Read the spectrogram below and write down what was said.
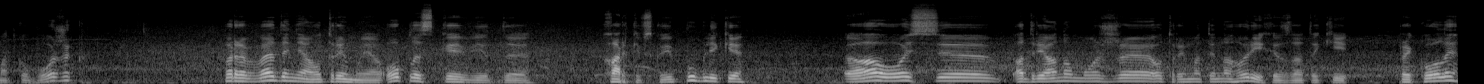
Матко Божик. Переведення отримує оплески від е, харківської публіки. А ось е, Адріано може отримати на горіхи за такі приколи.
